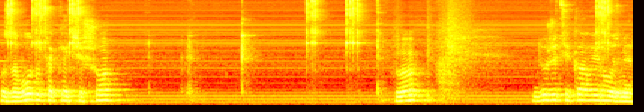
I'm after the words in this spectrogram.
по заводу таке, чи що. Ну, дуже цікавий розмір.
